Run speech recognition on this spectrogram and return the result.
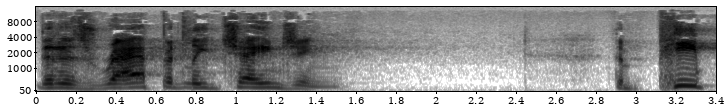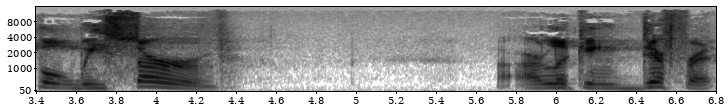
that is rapidly changing. The people we serve are looking different.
